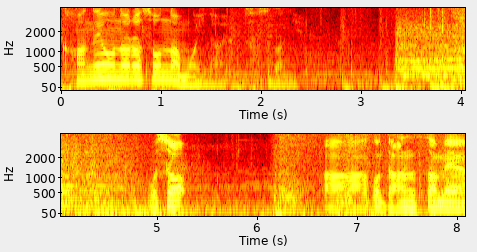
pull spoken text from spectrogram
鐘を鳴らそんなんもいない。さすがに。おっしゃ。あーこの段差面。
